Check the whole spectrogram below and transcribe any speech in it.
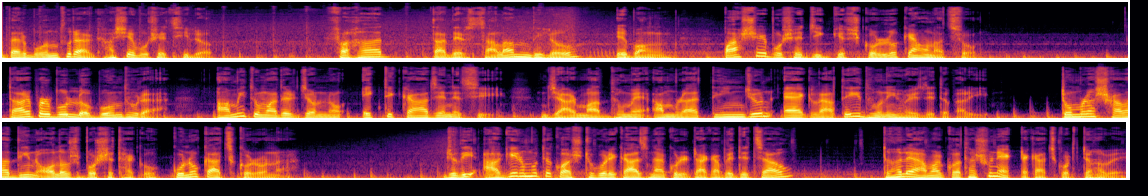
তার বন্ধুরা ঘাসে বসেছিল। ফাহাদ তাদের সালাম দিল এবং পাশে বসে জিজ্ঞেস করল, কেমন আছো? তারপর বলল, বন্ধুরা আমি তোমাদের জন্য একটি কাজ এনেছি, যার মাধ্যমে আমরা তিনজন এক রাতেই ধনী হয়ে যেতে পারি। তোমরা সারাদিন অলস বসে থাকো, কোনো কাজ করো না। যদি আগের মতো কষ্ট করে কাজ না করে টাকা পেতে চাও, তাহলে আমার কথা শুনে একটা কাজ করতে হবে।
